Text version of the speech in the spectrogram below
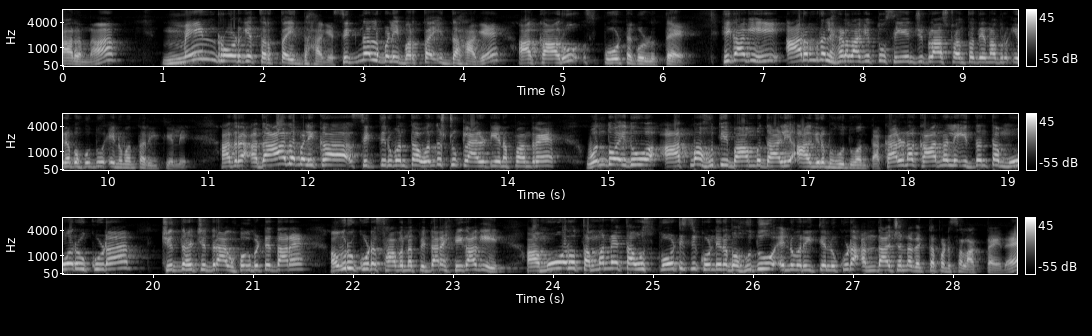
ಕಾರನ್ನ ಮೇನ್ ರೋಡ್ಗೆ ತರ್ತಾ ಇದ್ದ ಹಾಗೆ ಸಿಗ್ನಲ್ ಬಳಿ ಬರ್ತಾ ಇದ್ದ ಹಾಗೆ ಆ ಕಾರು ಸ್ಫೋಟಗೊಳ್ಳುತ್ತೆ. ಹೀಗಾಗಿ ಆರಂಭದಲ್ಲಿ ಹೇಳಲಾಗಿತ್ತು ಸಿ ಎನ್ ಜಿ ಬ್ಲಾಸ್ಟ್ ಅಂತದ್ದೇನಾದ್ರೂ ಇರಬಹುದು ಎನ್ನುವಂತ ರೀತಿಯಲ್ಲಿ. ಆದ್ರೆ ಅದಾದ ಬಳಿಕ ಸಿಗ್ತಿರುವಂತ ಒಂದಷ್ಟು ಕ್ಲಾರಿಟಿ ಏನಪ್ಪಾ ಅಂದ್ರೆ ಒಂದು ಇದು ಆತ್ಮಾಹುತಿ ಬಾಂಬ್ ದಾಳಿ ಆಗಿರಬಹುದು ಅಂತ. ಕಾರಣ ಕಾರ್ನಲ್ಲಿ ಇದ್ದಂತ ಮೂವರು ಕೂಡ ಛಿದ್ರ ಛಿದ್ರ ಆಗಿ ಹೋಗಿಬಿಟ್ಟಿದ್ದಾರೆ. ಅವರು ಕೂಡ ಸಾವನ್ನಪ್ಪಿದ್ದಾರೆ. ಹೀಗಾಗಿ ಆ ಮೂವರು ತಮ್ಮನ್ನೇ ತಾವು ಸ್ಫೋಟಿಸಿಕೊಂಡಿರಬಹುದು ಎನ್ನುವ ರೀತಿಯಲ್ಲೂ ಕೂಡ ಅಂದಾಜನ್ನ ವ್ಯಕ್ತಪಡಿಸಲಾಗ್ತಾ ಇದೆ.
